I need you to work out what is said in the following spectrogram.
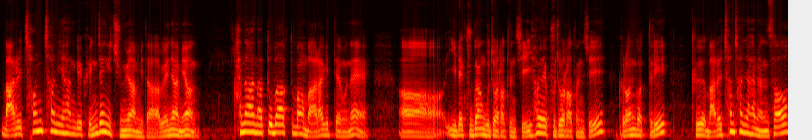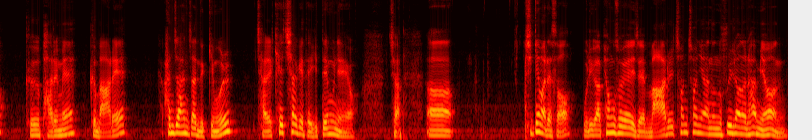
말을 천천히 하는 게 굉장히 중요합니다. 왜냐하면 하나하나 또박또박 말하기 때문에, 어, 입의 구강 구조라든지 혀의 구조라든지 그런 것들이 그 말을 천천히 하면서 그 발음에 그 말에 한자 한자 느낌을 잘 캐치하게 되기 때문이에요. 자, 어, 쉽게 말해서 우리가 평소에 이제 말을 천천히 하는 훈련을 하면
